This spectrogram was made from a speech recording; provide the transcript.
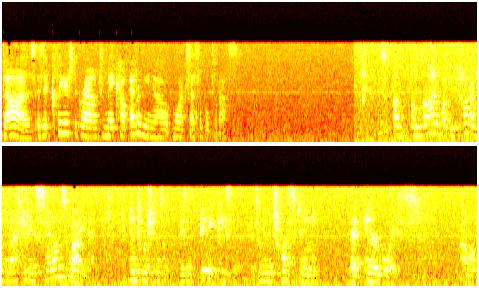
does is it clears the ground to make however we know more accessible to us. A, a lot of what you've taught over the last two days sounds like intuition is a, is a big piece of it. It's really trusting that inner voice, um,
